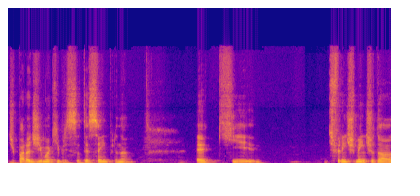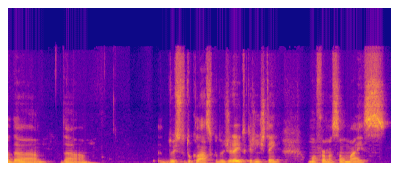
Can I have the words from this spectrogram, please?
de, paradigma que precisa ter sempre, né? É que, diferentemente da, da, da do estudo clássico do direito, que a gente tem uma formação mais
